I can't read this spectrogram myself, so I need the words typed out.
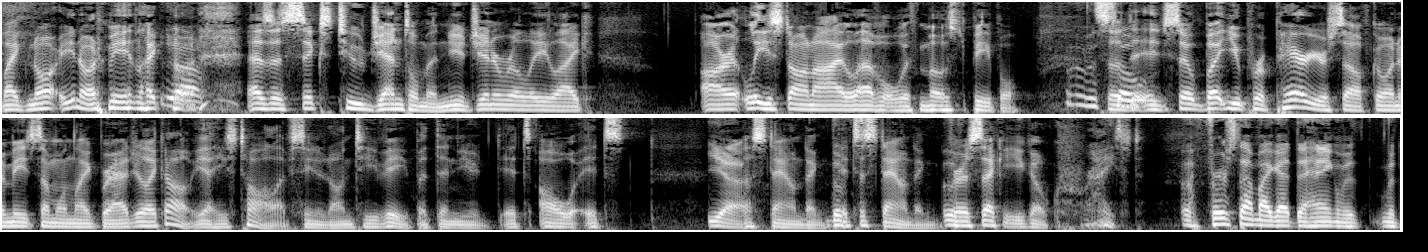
Like, no, you know what I mean? Like, as a six two gentleman, you generally like are at least on eye level with most people. So, so, so, but you prepare yourself going to meet someone like Brad. You're like, oh yeah, he's tall. I've seen it on TV. But then you, it's all, it's yeah. astounding. it's astounding. For a second, you go, Christ. The first time I got to hang with with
